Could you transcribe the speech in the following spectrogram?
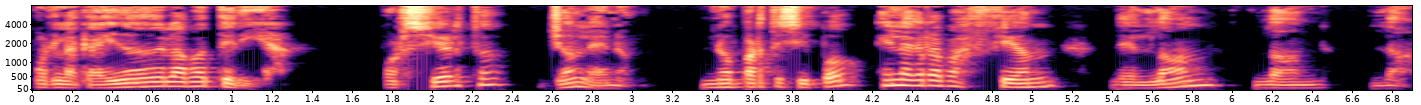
por la caída de la batería. Por cierto, John Lennon no participó en la grabación de Long, Long, Long.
